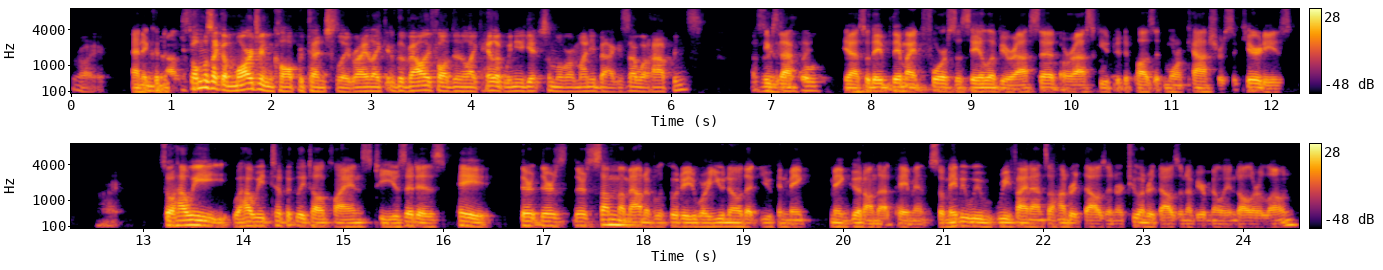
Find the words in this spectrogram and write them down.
Right. And it could not. It's almost like a margin call potentially, right? Like if the value falls, they're like, hey, look, we need to get some of our money back. Is that what happens? exactly. Example? Yeah. So they, they might force a sale of your asset or ask you to deposit more cash or securities. Right. So how we how we typically tell clients to use it is, hey, there, there's there's some amount of liquidity where you know that you can make make good on that payment. So maybe we refinance a hundred thousand or two hundred thousand of your million dollar loan.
